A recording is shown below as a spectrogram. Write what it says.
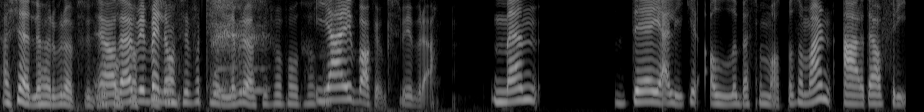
Det er kjedelig å høre brødoppskrifter Ja, på det er veldig kanskje. vanskelig å fortelle brødoppskrifter på podkast. Jeg baker jo ikke så mye brød. Men det jeg liker aller best med mat på sommeren, er at jeg har fri.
